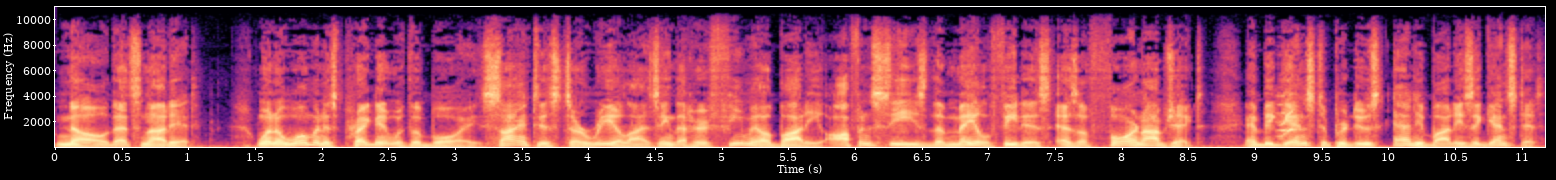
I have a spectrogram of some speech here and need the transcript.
No, that's not it. When a woman is pregnant with a boy, scientists are realizing that her female body often sees the male fetus as a foreign object and begins to produce antibodies against it.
